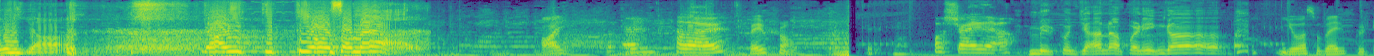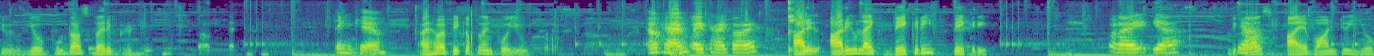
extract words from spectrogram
ओ यार यार ये कितनी औसम है यार Hi, Hello. where you from? Australia. मेरे को जाना पड़ेगा You are so very pretty. Your both are so very pretty. Thank you. I have a pickup line for you. Okay. Okay, go. Are you are you like bakery? Bakery. Right, yeah. Because I want to your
